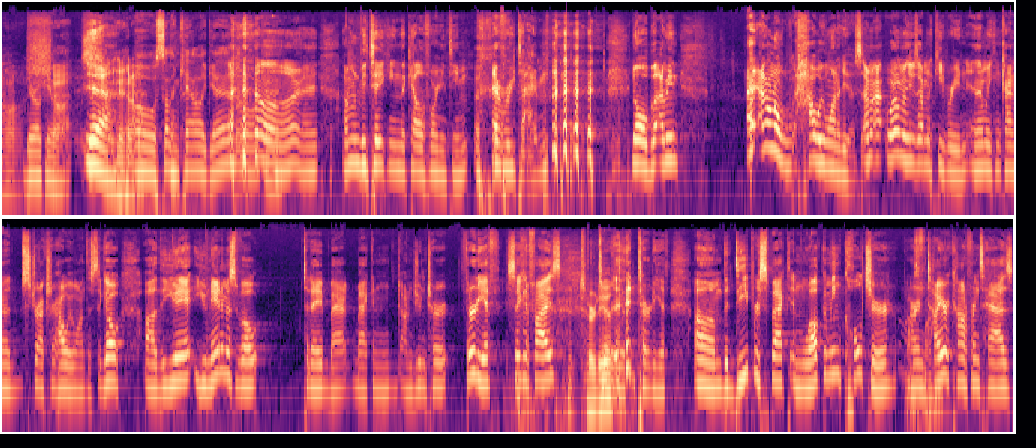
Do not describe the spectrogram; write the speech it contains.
Oh, They're okay with that. shucks. Yeah. You know? Oh, Southern Cal again. Oh, okay. Oh, all right. I'm going to be taking the California team every time. no, but I mean, I, I don't know how we want to do this. I'm, I, what I'm going to do is I'm going to keep reading, and then we can kind of structure how we want this to go. Uh, the uni- unanimous vote today, back back in on June 30th, signifies 30th? 30th um, the deep respect and welcoming culture our funny. entire conference has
